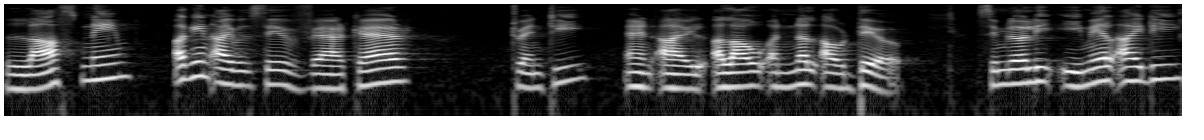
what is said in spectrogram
last name again I will say varchar 20 and I will allow a null out there. Similarly, email ID,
